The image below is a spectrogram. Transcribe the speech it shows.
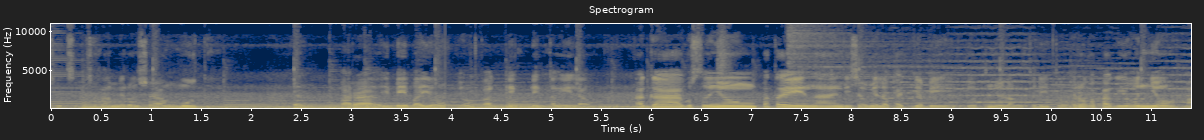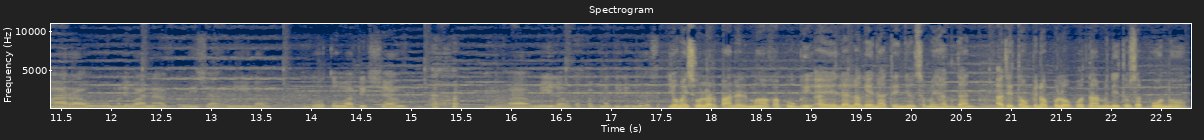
switch off. Saka meron siyang mood. Yan, para iba-iba yung, yung pag-blink-blink ng ilaw. Pag ah, gusto nyong patayin na hindi siya umilaw kahit gabi, i-off nyo lang ito dito. Pero kapag i-on nyo, maaraw o maliwanag, hindi siya umiilaw. Nag-automatic siyang ah, umiilaw kapag madilim na. Yung may solar panel mga kapugi ay ilalagay natin yun sa may hagdan. At itong pinupulupot namin dito sa puno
